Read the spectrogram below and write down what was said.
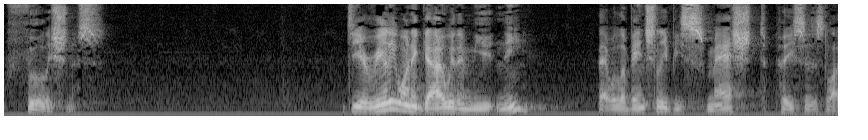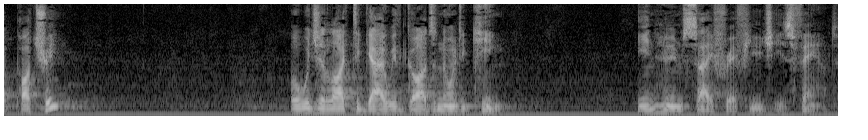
foolishness. Do you really want to go with a mutiny that will eventually be smashed to pieces like pottery? Or would you like to go with God's anointed king, in whom safe refuge is found?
